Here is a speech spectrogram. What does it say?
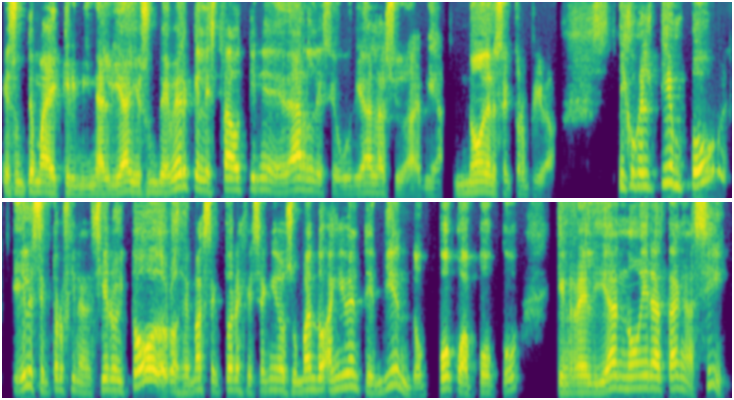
es un tema de criminalidad y es un deber que el Estado tiene de darle seguridad a la ciudadanía, no del sector privado. Y con el tiempo, el sector financiero y todos los demás sectores que se han ido sumando han ido entendiendo poco a poco que en realidad no era tan así,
